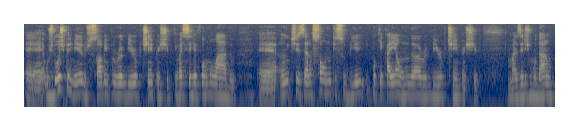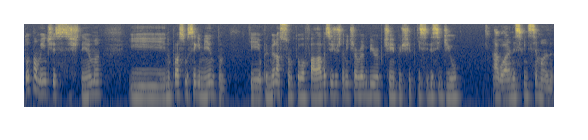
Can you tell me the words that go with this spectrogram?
É, os dois primeiros sobem para o Rugby Europe Championship, que vai ser reformulado. É, antes era só um que subia porque caía um da Rugby Europe Championship. Mas eles mudaram totalmente esse sistema e no próximo segmento, que o primeiro assunto que eu vou falar vai ser justamente a Rugby Europe Championship, que se decidiu agora nesse fim de semana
